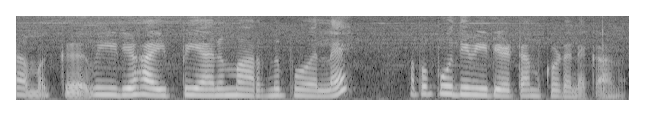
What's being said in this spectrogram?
നമുക്ക് വീഡിയോ ഹൈപ്പ് ചെയ്യാനും മറന്നു പോകല്ലേ അപ്പോൾ പുതിയ വീഡിയോ ആയിട്ട് നമുക്ക് ഉടനെ കാണാം.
